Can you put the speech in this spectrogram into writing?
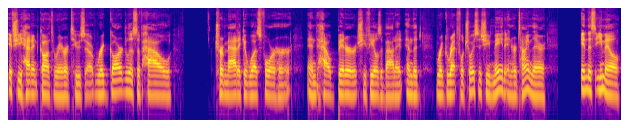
if she hadn't gone through Aretuza, regardless of how traumatic it was for her and how bitter she feels about it and the regretful choices she made in her time there. In this email,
